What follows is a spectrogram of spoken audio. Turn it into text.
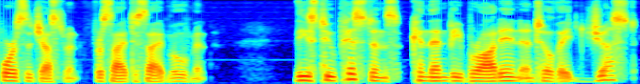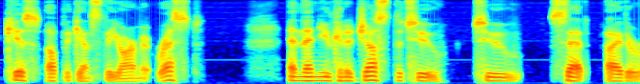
force adjustment for side-to-side -side movement. These two pistons can then be brought in until they just kiss up against the arm at rest and then you can adjust the two to set either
